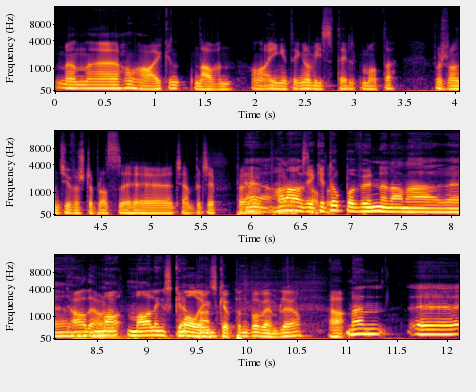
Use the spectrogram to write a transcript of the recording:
men uh, han har ikke et navn. Han har ingenting å vise til, på en måte. Bortsett fra en 21.-plass i eh, championship. eh, ja, Han har rykket opp og vunnet den her uh, Ja, ma malingscupen. Malingscupen på Wembley, ja. Men eh,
